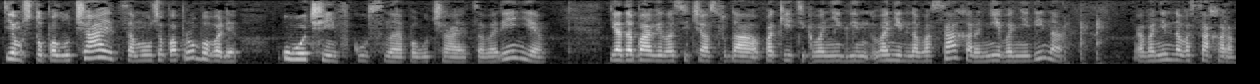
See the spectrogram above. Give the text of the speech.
тем, что получается. Мы уже попробовали. Очень вкусное получается варенье. Я добавила сейчас сюда пакетик ванили... ванильного сахара. Не ванилина, а ванильного сахара.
